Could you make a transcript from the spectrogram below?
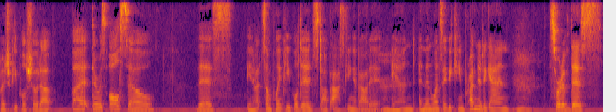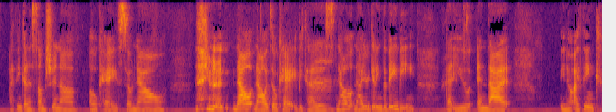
which people showed up but there was also this you know at some point people did stop asking about it. Mm-hmm. And and then once i became pregnant again mm. sort of this i think an assumption of okay so now you know, now now it's okay because mm. now now you're getting the baby that you and that you know i think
